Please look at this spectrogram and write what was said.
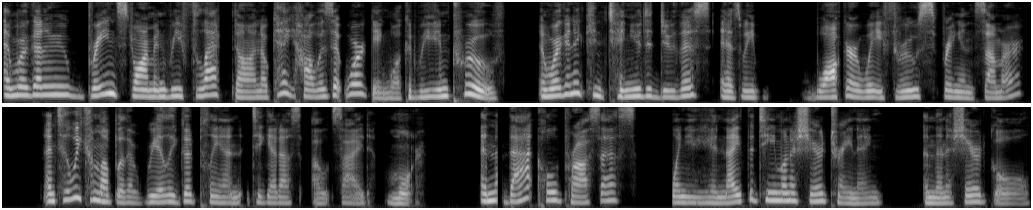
And we're going to brainstorm and reflect on okay, how is it working? What could we improve? And we're going to continue to do this as we walk our way through spring and summer until we come up with a really good plan to get us outside more. And that whole process, when you unite the team on a shared training, and then a shared goal,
